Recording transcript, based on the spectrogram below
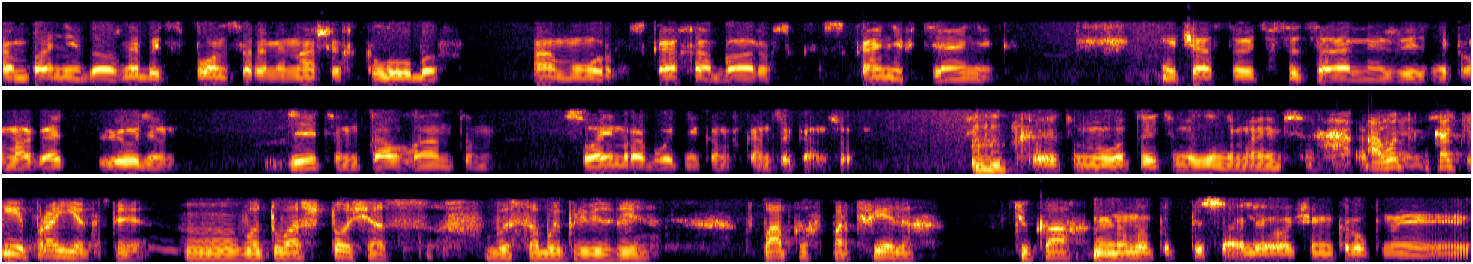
Компании должны быть спонсорами наших клубов. Амур, СКА Хабаровск, СКА Нефтяник участвовать в социальной жизни, помогать людям, детям, талантам, своим работникам, в конце концов. Поэтому вот этим и занимаемся. А вот какие проекты, э, вот у вас что сейчас вы с собой привезли? В папках, в портфелях, тюках? Ну, мы подписали очень крупные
